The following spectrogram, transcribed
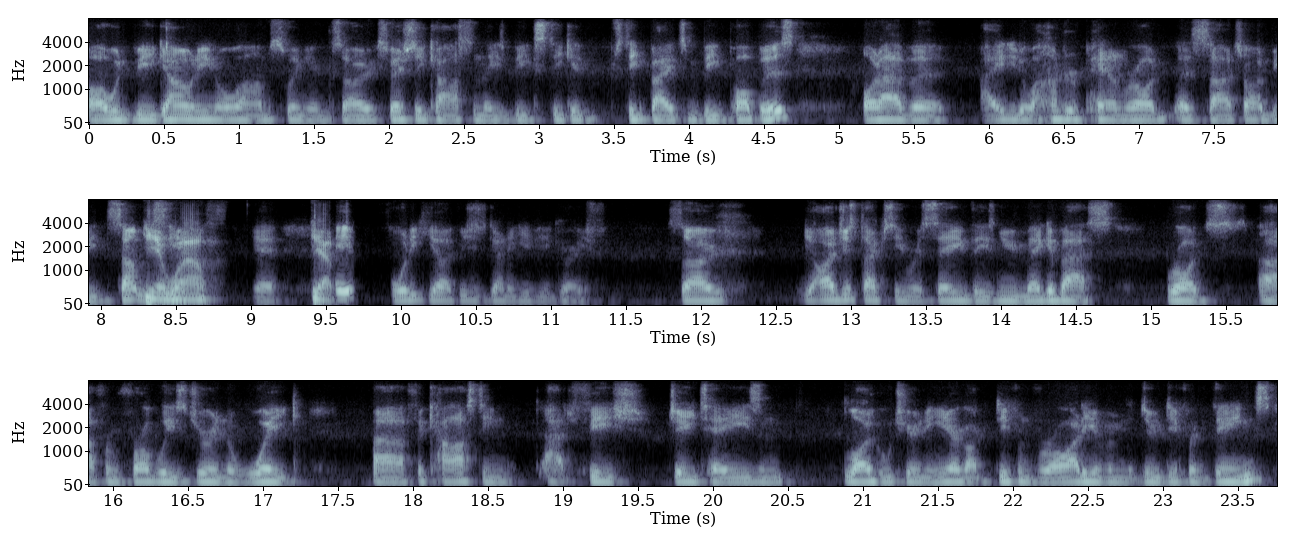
I would be going in all arms swinging. So especially casting these big stick stick baits and big poppers, I'd have a 80 to 100 pound rod as such. I'd be something. Yeah, serious. wow. Yeah. Yeah. Even 40 kilo fish is going to give you grief. So yeah, I just actually received these new Megabass rods uh, from Frogley's during the week uh, for casting at fish, GTs, and local tuna here. I got different variety of them that do different things.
